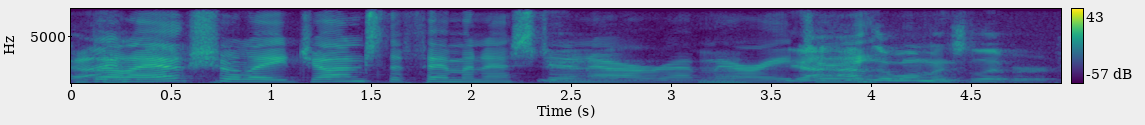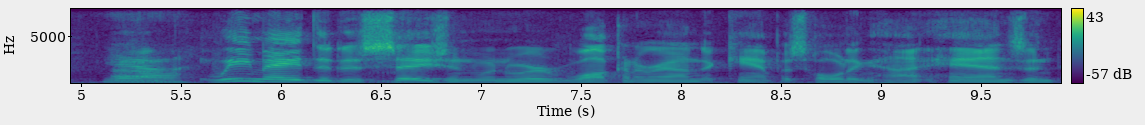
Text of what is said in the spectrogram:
Well, actually, John's the feminist in our uh, marriage. Yeah, I'm the woman's liver. Yeah. Um, we made the decision when we were walking around the campus holding hands and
